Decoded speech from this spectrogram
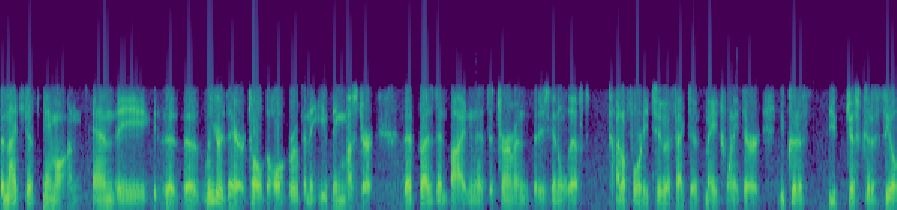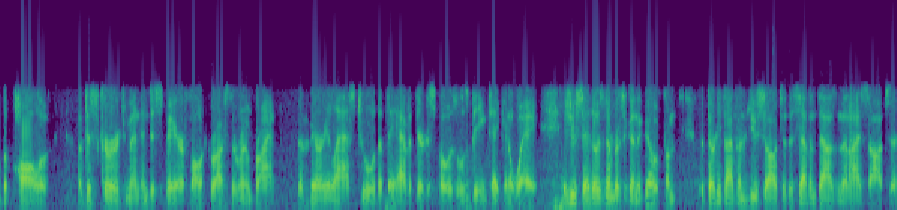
The night shift came on, and the, the the leader there told the whole group in the evening muster that President Biden has determined that he's going to lift Title 42 effective May 23rd. You could have you just could have feel the pall of, of discouragement and despair fall across the room, Brian. The very last tool that they have at their disposal is being taken away. As you say, those numbers are going to go from the 3,500 you saw to the 7,000 that I saw to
